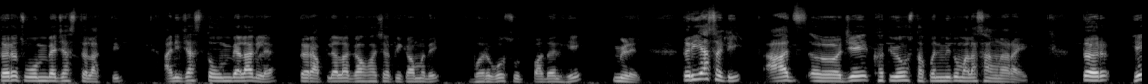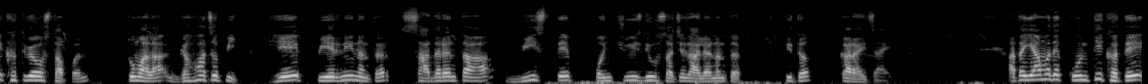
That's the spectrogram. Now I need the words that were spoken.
तरच ओंब्या जास्त लागतील आणि जास्त ओंब्या लागल्या तर आपल्याला गव्हाच्या पिकामध्ये भरघोस उत्पादन हे मिळेल. तर यासाठी आज जे खत व्यवस्थापन मी तुम्हाला सांगणार आहे तर हे खत व्यवस्थापन तुम्हाला गव्हाचं पीक हे पेरणीनंतर साधारणतः वीस ते पंचवीस दिवसाचे झाल्यानंतर तिथं करायचं आहे. आता यामध्ये कोणती खते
